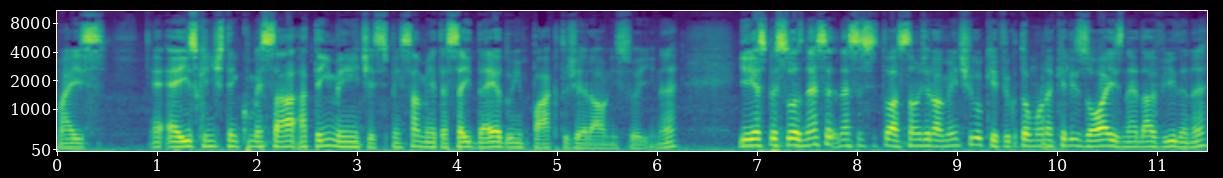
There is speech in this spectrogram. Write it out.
mas é, é isso que a gente tem que começar a ter em mente, esse pensamento, essa ideia do impacto geral nisso aí, né? E aí as pessoas nessa, nessa situação geralmente ficam o quê? Ficam tomando aqueles óis né, da vida, né?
